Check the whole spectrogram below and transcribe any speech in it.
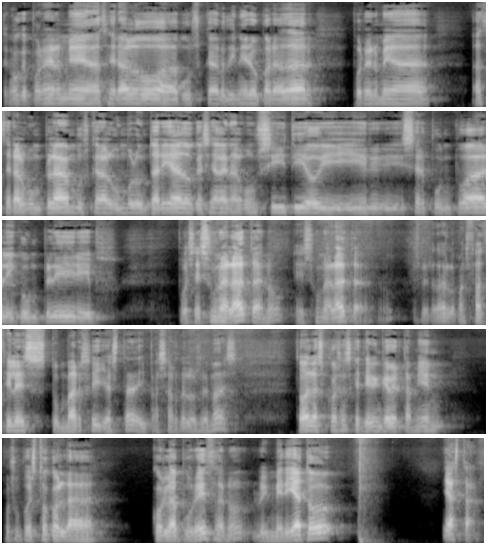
tengo que ponerme a hacer algo, a buscar dinero para dar, ponerme a hacer algún plan, buscar algún voluntariado que se haga en algún sitio y ir y ser puntual y cumplir y pues es una lata, ¿no? Es una lata, ¿no? Es verdad, lo más fácil es tumbarse y ya está y pasar de los demás. Todas las cosas que tienen que ver también, por supuesto, con la con la pureza, ¿no? Lo inmediato ya está.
